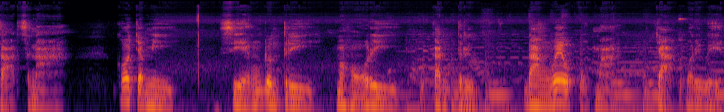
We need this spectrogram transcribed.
ศาสนา ก็จะมีเสียงดนตรี มโหรีกันตรึมดังแว่วออกมาจากบริเวณ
